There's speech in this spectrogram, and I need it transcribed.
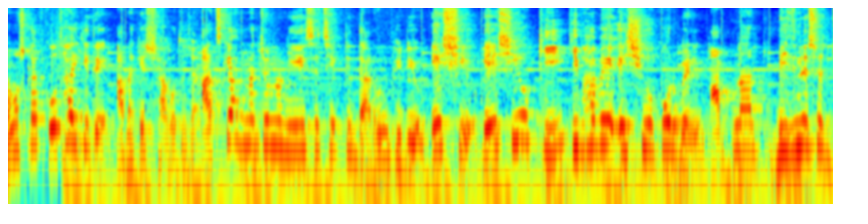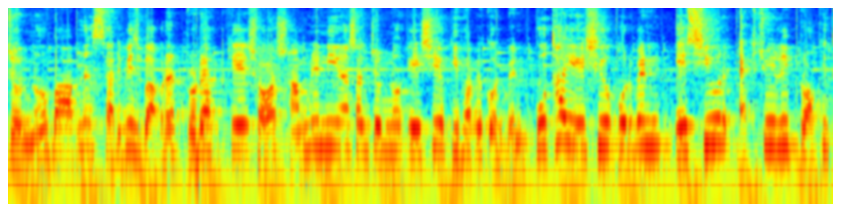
নমস্কার, কোথায় কিতে আপনাকে স্বাগত জানাই। আজকে আপনার জন্য নিয়ে এসেছি একটি দারুণ ভিডিও, এসিও। এসিও কি? কীভাবে এসিও করবেন? আপনার বিজনেসের জন্য বা আপনার সার্ভিস বা আপনার প্রোডাক্টকে সবার সামনে নিয়ে আসার জন্য এসিও কীভাবে করবেন? কোথায় এসিও করবেন? এসিওর অ্যাকচুয়ালি প্রকৃত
